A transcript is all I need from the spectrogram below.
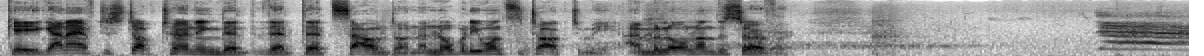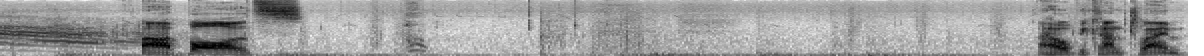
Okay, you're gonna have to stop turning that, that, that sound on. And nobody wants to talk to me. I'm alone on the server. Ah, balls. I hope he can't climb.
